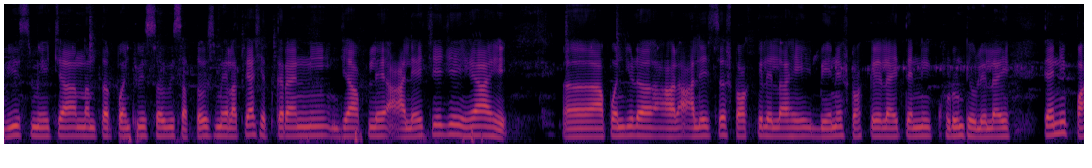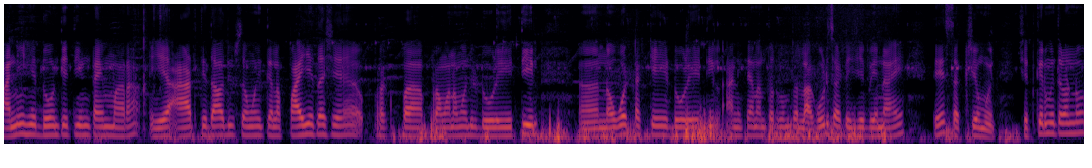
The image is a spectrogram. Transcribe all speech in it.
वीस मेच्या नंतर पंचवीस सव्वीस सत्तावीस मेला त्या शेतकऱ्यांनी जे आपले आल्याचे जे हे आहे आपण जिथं आ आलेचं स्टॉक केलेलं आहे बेने स्टॉक केलेलं आहे त्यांनी खोडून ठेवलेलं आहे. त्यांनी पाणी हे दोन ते तीन टाईम मारा. हे आठ ते दहा दिवसामध्ये त्याला पाहिजे तसे प्र प- प्रमाणामध्ये डोळे येतील नव्वद टक्के डोळे येतील आणि त्यानंतर तुमचं लागवडीसाठी जे बेन आहे ते सक्षम होईल. शेतकरी मित्रांनो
